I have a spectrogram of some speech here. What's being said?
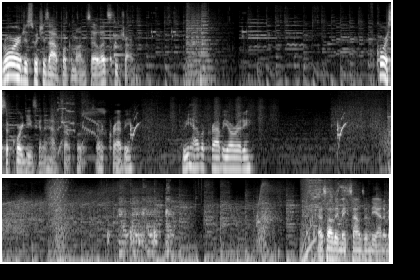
Roar just switches out Pokemon, so let's do Charm. Course the Corgi's gonna have. Oh, is that a Krabby? Do we have a Krabby already? That's how they make sounds in the anime.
